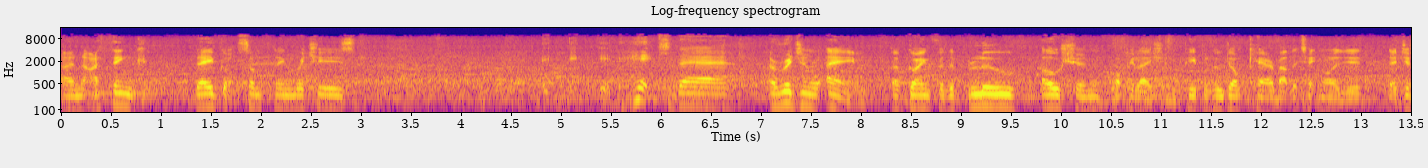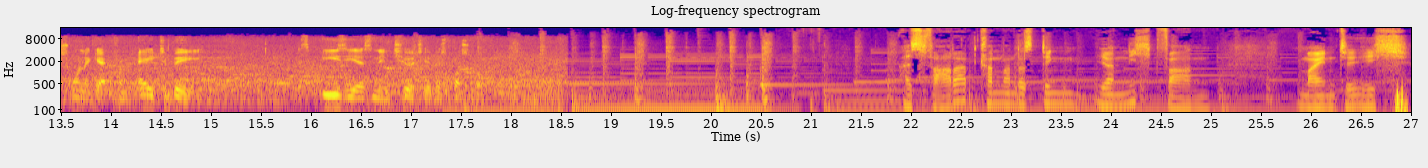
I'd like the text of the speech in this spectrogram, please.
And I think they've got something which is it, it, it hits their original aim of going for the blue ocean population, people who don't care about the technology, they just want to get from A to B as easy as and intuitive as possible. Als Fahrrad kann man das Ding ja nicht fahren, meinte ich.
